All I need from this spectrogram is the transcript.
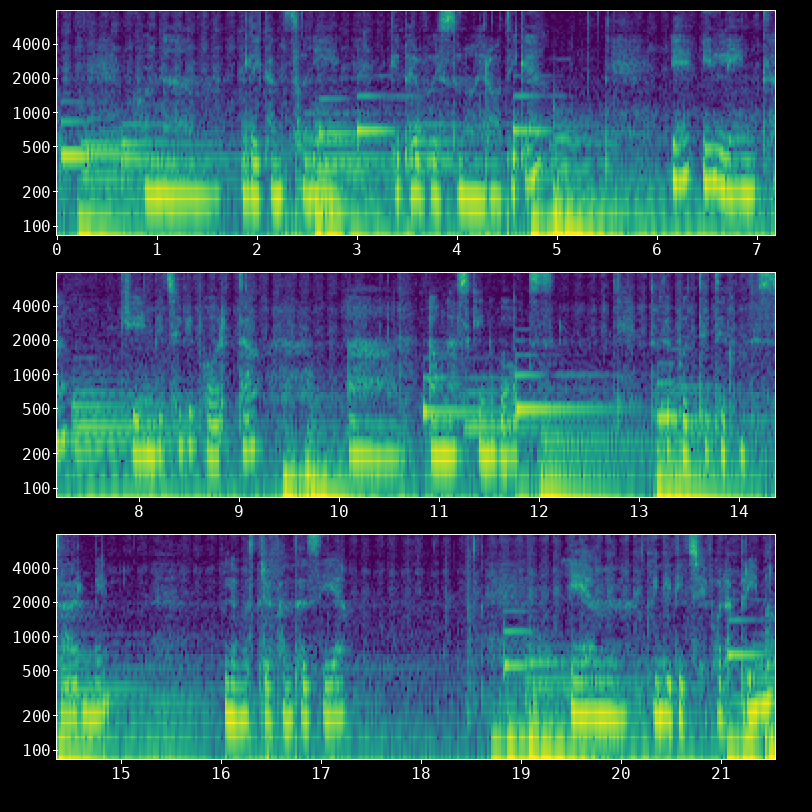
con um, le canzoni che per voi sono erotiche e il link che invece vi porta a, a un asking box dove potete confessarmi le vostre fantasie. E um, quindi dicevo la prima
